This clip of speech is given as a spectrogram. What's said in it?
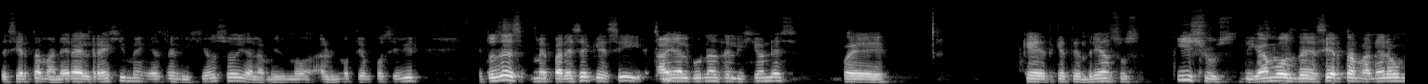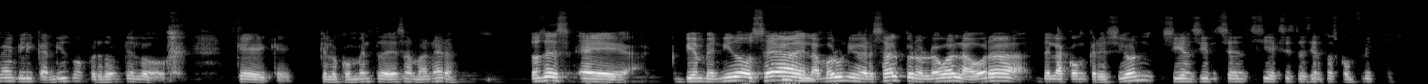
De cierta manera, el régimen es religioso y al mismo, al mismo tiempo civil. Entonces, me parece que sí, hay algunas religiones pues, que, que tendrían sus issues, digamos de cierta manera un anglicanismo, perdón que lo, que, que, lo comente de esa manera. Entonces, eh, bienvenido sea el amor universal, pero luego a la hora de la concreción sí, sí, sí existen ciertos conflictos.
